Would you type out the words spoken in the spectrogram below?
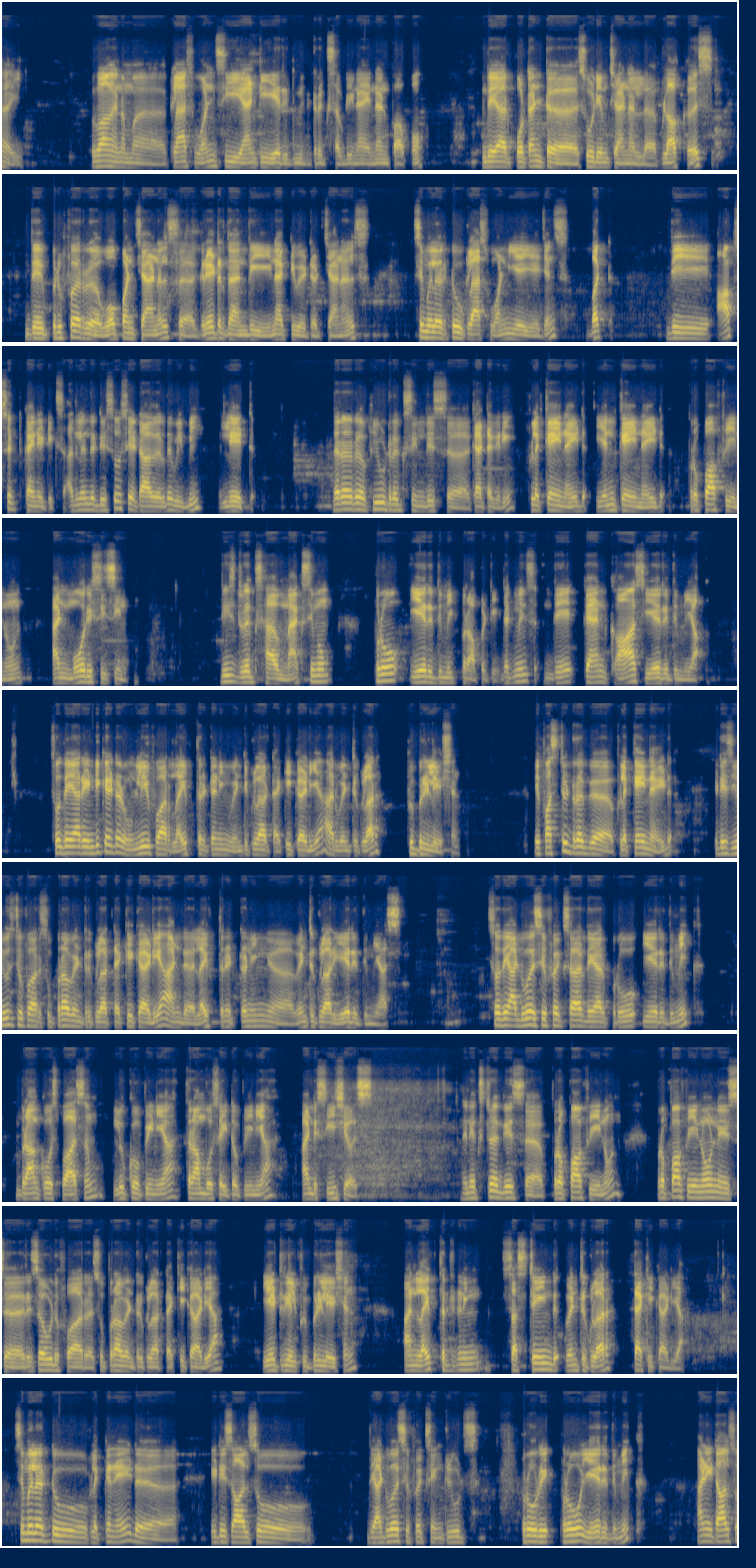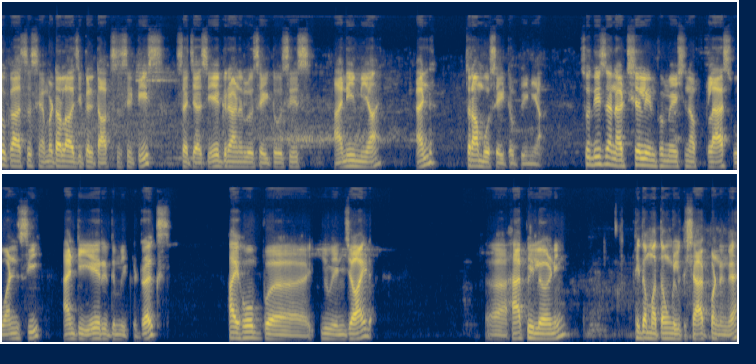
Hi வாங்க நம்ம class one C anti arrhythmic rhythmic drugs அப்படின்னா என்னன்னு பார்ப்போம். They are potent sodium channel blockers they prefer open channels greater than the inactivated channels similar to class one A agents but the offset kinetics அதுலேருந்து dissociate ஆகிறது will be late there are few drugs in this category flecainide encainide propafenone and moricizine These drugs have maximum pro-arrhythmic property. That means they can cause arrhythmia. So they are indicated only for life-threatening ventricular tachycardia or ventricular fibrillation. The first drug, uh, flecainide, it is used for supraventricular tachycardia and uh, life-threatening uh, ventricular arrhythmias. So the adverse effects are they are pro-arrhythmic, bronchospasm, leukopenia, thrombocytopenia, and seizures. The next drug is uh, propafenone. Propafenone is uh, reserved for uh, supraventricular tachycardia, atrial fibrillation, and life-threatening sustained ventricular tachycardia. Similar to flecainide, it is also the adverse effects includes pro pro-arrhythmic, and it also causes hematological toxicities such as agranulocytosis, anemia, and thrombocytopenia. So this is a nutshell information of class 1C anti-arrhythmic drugs. I hope uh, you enjoyed. Uh, happy learning. இதை மற்றவங்களுக்கு share பண்ணுங்க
